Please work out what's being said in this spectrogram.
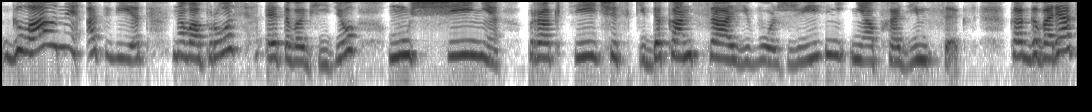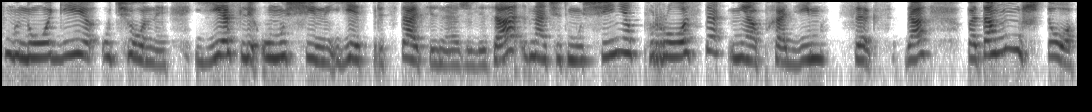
главный ответ на вопрос этого видео мужчине – практически до конца его жизни необходим секс. Как говорят многие ученые, если у мужчины есть предстательная железа, значит мужчине просто необходим секс, да, потому что,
